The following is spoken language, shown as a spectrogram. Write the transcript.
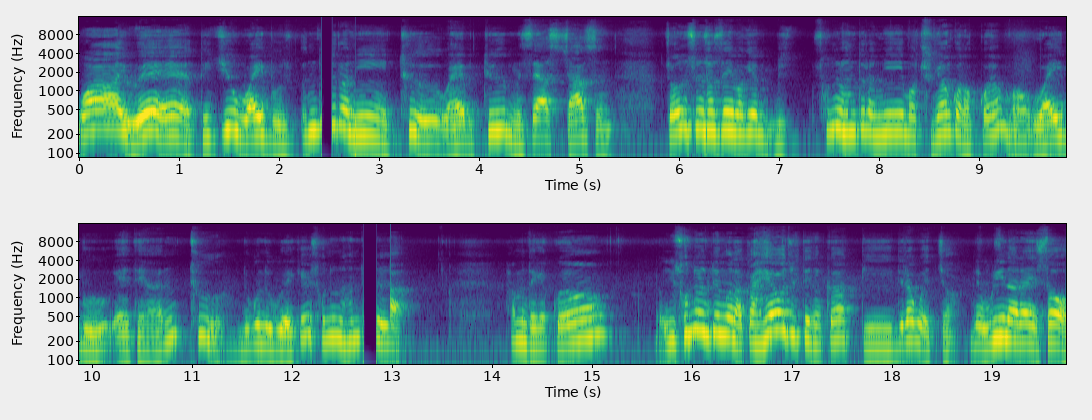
Why, 왜, did you wave, 흔들었니, to, wave to Mrs. Johnson. 존슨 선생님에게 미- 손을 흔들었니, 뭐 중요한 건 없고요. 뭐, wave에 대한 to, 누구 누구에게 손을 흔들다. 하면 되겠고요. 이 손을 흔든 건 아까 헤어질 때니까 did라고 했죠. 근데 우리나라에서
